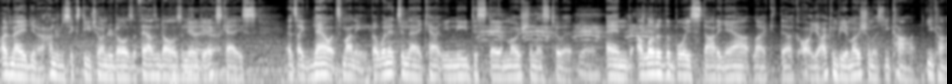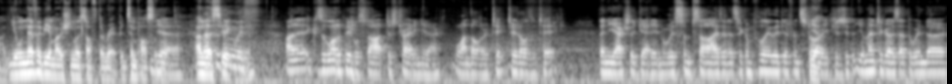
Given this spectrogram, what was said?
I've made, you know, 160, 200 dollars, $1000 in the Yeah, MDX yeah. case. It's like now it's money, but when it's in that account, you need to stay emotionless to it. Yeah. And a lot of the boys starting out, like they're like, "Oh yeah, I can be emotionless." You can't. You can't. You'll never be emotionless off the rip. It's impossible. Yeah. Unless That's the thing with, because a lot of people start just trading, you know, one dollar a tick, two dollars a tick. Then you actually get in with some size, and it's a completely different story because Yeah. your mentor goes out the window.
